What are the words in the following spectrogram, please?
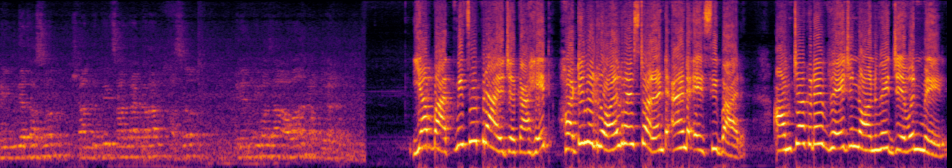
आणि उद्याचा सण शांततेत साजरा करा असं विनंती माझं आवाहन आपल्याला. या बातमीचे प्रायोजक आहेत hotel royal restaurant and AC bar. आमच्याकडे व्हेज नॉन व्हेज जेवण मिळेल.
